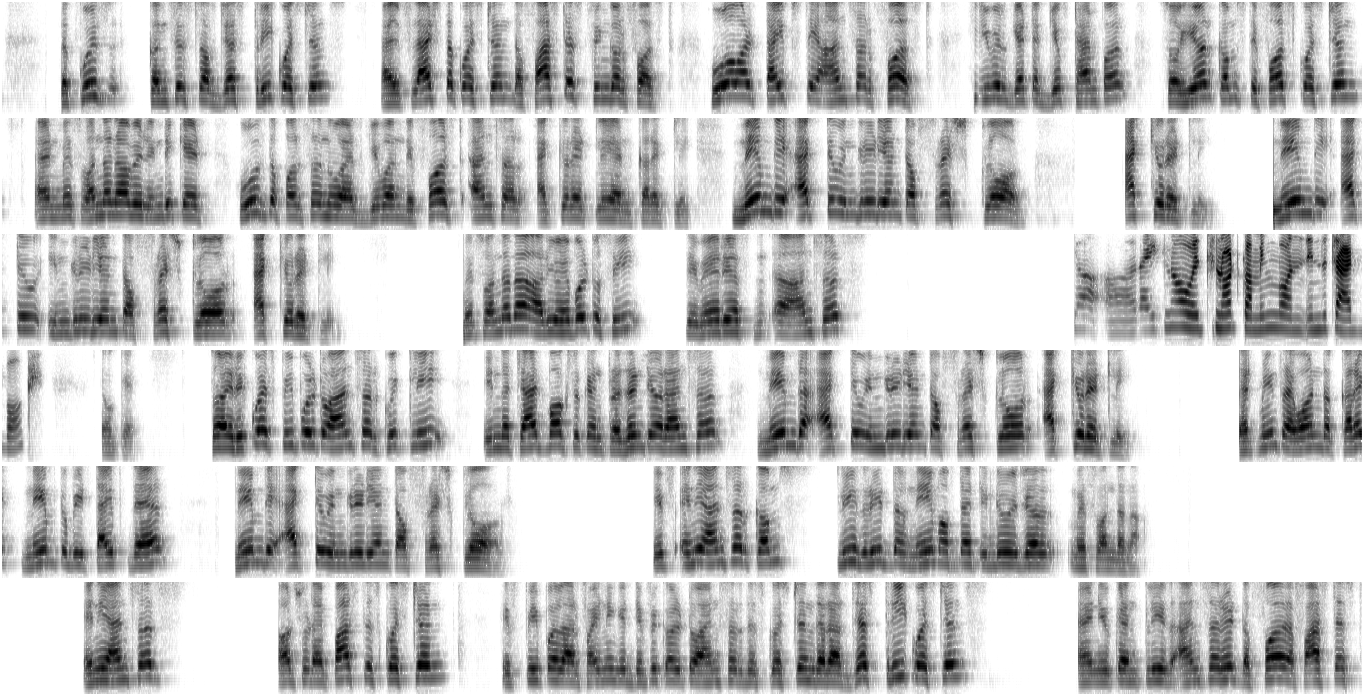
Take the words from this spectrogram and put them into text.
The quiz consists of just three questions. I'll flash the question, the fastest finger first. Whoever types the answer first, he will get a gift hamper. So here comes the first question and Ms. Vandana will indicate who's the person who has given the first answer accurately and correctly. Name the active ingredient of fresh chlor accurately. Name the active ingredient of fresh chlor accurately. Ms. Vandana, are you able to see the various uh, answers? Yeah, uh, right now it's not coming on in the chat box. Okay. So I request people to answer quickly in the chat box, you can present your answer. Name the active ingredient of fresh chlor accurately. That means I want the correct name to be typed there. Name the active ingredient of fresh chlor. If any answer comes, please read the name of that individual, Ms. Vandana. Any answers? Or should I pass this question? If people are finding it difficult to answer this question, there are just three questions and you can please answer it. The fastest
